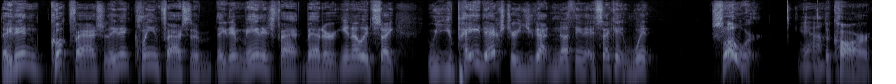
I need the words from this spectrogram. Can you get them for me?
They didn't cook faster. They didn't clean faster. They didn't manage fat better. You know, it's like you paid extra, you got nothing. It's like it went slower Yeah. the car.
